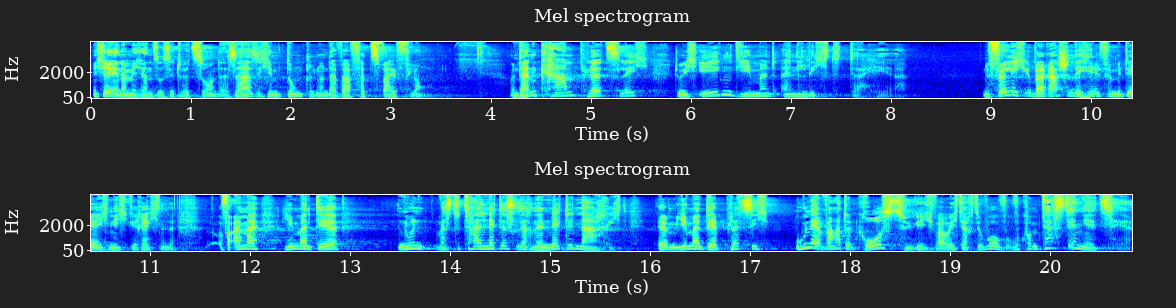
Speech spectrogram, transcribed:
Ich erinnere mich an so Situationen, da saß ich im Dunkeln und da war Verzweiflung. Und dann kam plötzlich durch irgendjemand ein Licht daher. Eine völlig überraschende Hilfe, mit der ich nicht gerechnet habe. Auf einmal jemand, der nun was total Nettes gesagt hat, eine nette Nachricht. Ähm, jemand, der plötzlich unerwartet großzügig war, wo ich dachte, wo, wo kommt das denn jetzt her?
